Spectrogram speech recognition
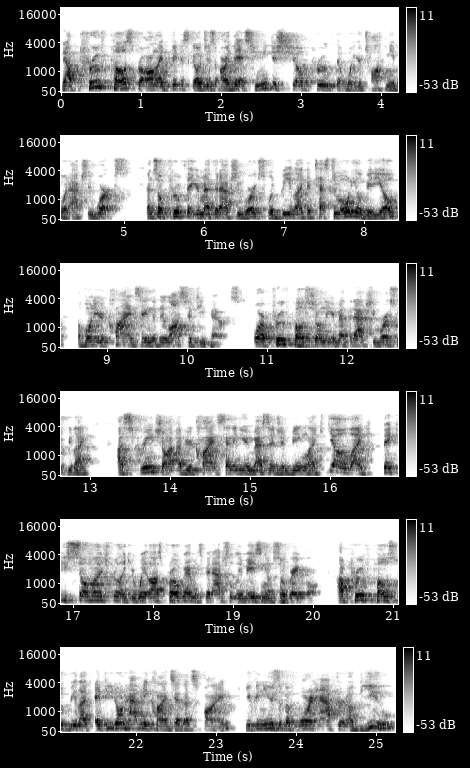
Now proof posts for online fitness coaches are this. You need to show proof that what you're talking about actually works and so proof that your method actually works would be like a testimonial video of one of your clients saying that they lost 15 pounds. Or a proof post showing that your method actually works would be like a screenshot of your client sending you a message and being like, yo, like, thank you so much for like your weight loss program. It's been absolutely amazing. I'm so grateful. A proof post would be like, if you don't have any clients yet, that's fine. You can use the before and after of you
